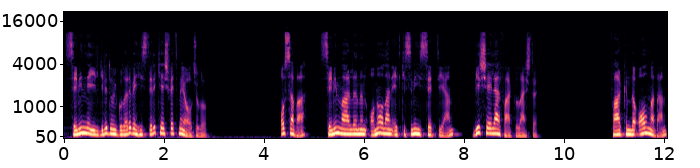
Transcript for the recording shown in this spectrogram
Seninle ilgili duyguları ve hisleri keşfetme yolculuğu. O sabah, senin varlığının ona olan etkisini hissettiği an, bir şeyler farklılaştı. Farkında olmadan,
